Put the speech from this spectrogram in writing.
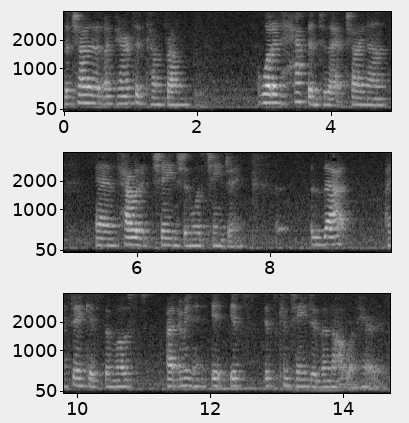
the China that my parents had come from, what had happened to that China, and how it had changed and was changing. That, I think, is the most. I mean, it, it's it's contained in the novel Inheritance.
